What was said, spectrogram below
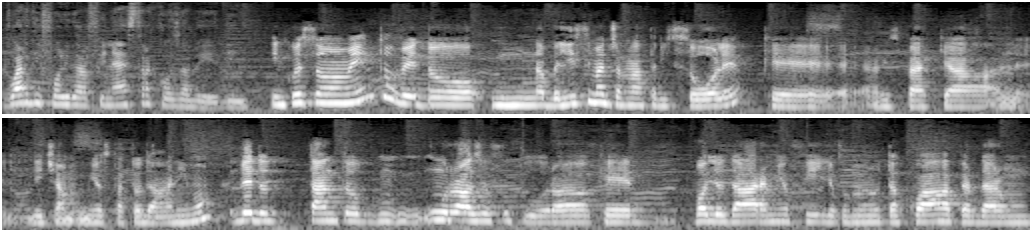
Guardi fuori dalla finestra, cosa vedi? In questo momento vedo una bellissima giornata di sole che rispecchia diciamo, il mio stato d'animo. Vedo tanto un roseo futuro che voglio dare a mio figlio. Sono venuta qua per dare un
